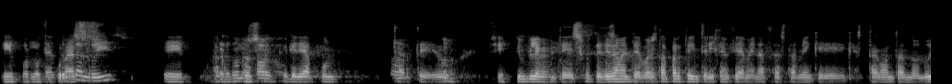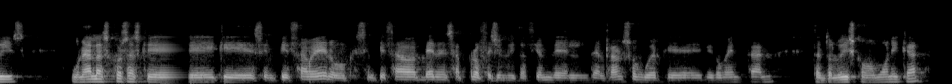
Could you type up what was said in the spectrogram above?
Eh, por lo que cuenta Luis, eh, perdona, que quería apuntarte. Ah, simplemente eso, precisamente por esta parte de inteligencia de amenazas también que está contando Luis, una de las cosas que, se empieza a ver o que se empieza a ver en esa profesionalización del, ransomware que, comentan tanto Luis como Mónica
